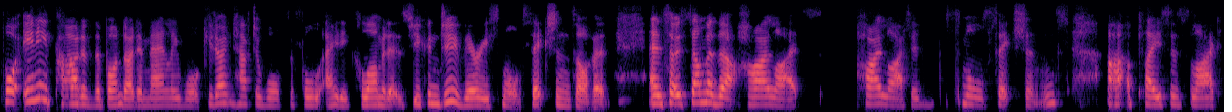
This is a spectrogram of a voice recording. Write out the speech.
for any part of the Bondi to Manly walk, you don't have to walk the full 80 kilometres. You can do very small sections of it. And so some of the highlights, highlighted small sections uh, are places like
